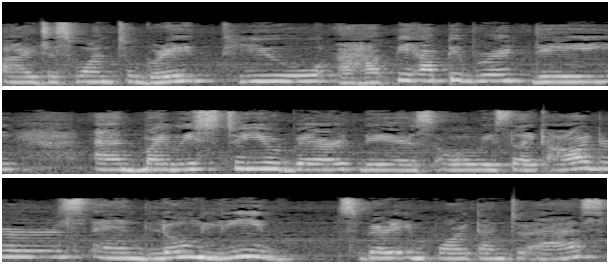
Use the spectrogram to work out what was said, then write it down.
I just want to greet you a happy, happy birthday. And my wish to your birthday is always like others and long live. It's very important to us.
